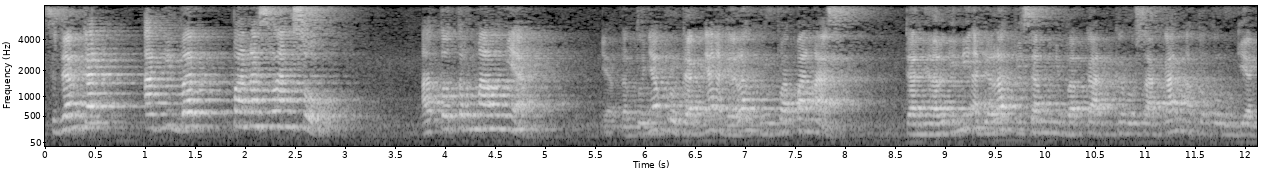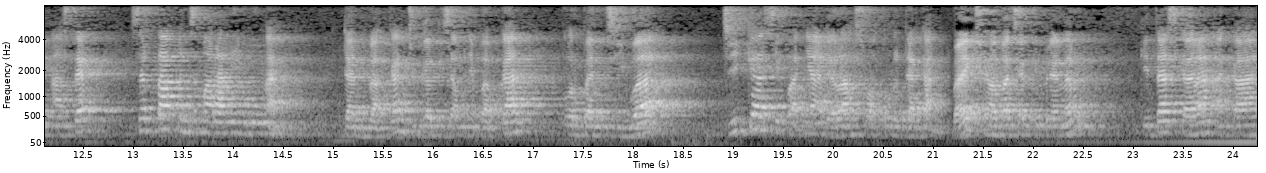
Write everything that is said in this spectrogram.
Sedangkan akibat panas langsung atau termalnya, ya tentunya produknya adalah berupa panas. Dan hal ini adalah bisa menyebabkan kerusakan atau kerugian aset serta pencemaran lingkungan dan bahkan juga bisa menyebabkan korban jiwa jika sifatnya adalah suatu ledakan. Baik sahabat safety planner, kita sekarang akan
